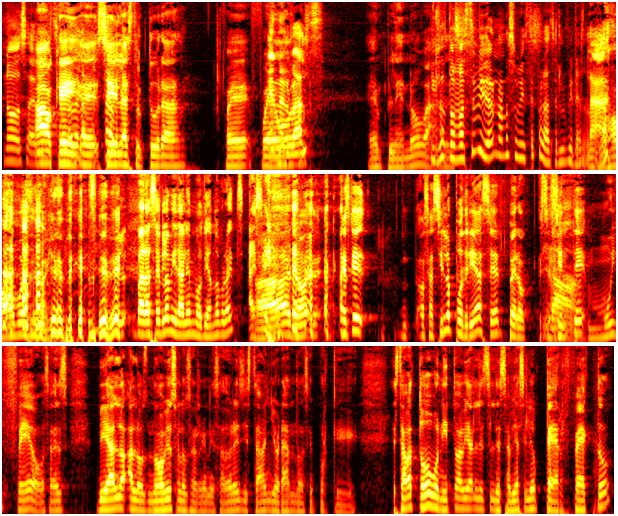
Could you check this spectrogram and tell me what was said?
No, o sea, el Ah, ok. cielo de la eh, sí, ¿o la estructura fue, fue ¿En el vals? En pleno vals. ¿Y lo tomaste video? ¿No lo subiste para hacerlo viral? Nah. No, pues imagínate. así de- Para hacerlo viral en Modeando Brights. Ay, sí. Ay, no. eh, Es que, o sea, sí lo podría hacer, pero se No. siente muy feo. O sea, es, vi a, lo- a los novios, a los organizadores y estaban llorando así porque estaba todo bonito, había, les, les había salido perfecto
